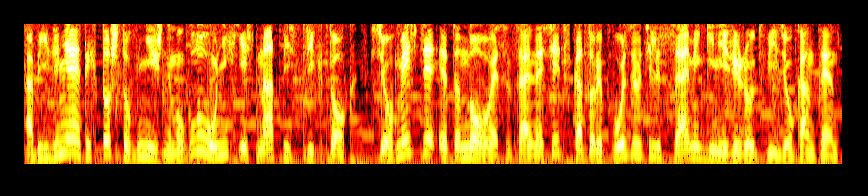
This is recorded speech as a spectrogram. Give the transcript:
Объединяет их то, что в нижнем углу у них есть надпись TikTok. Все вместе — это новая социальная сеть, в которой пользователи сами генерируют видеоконтент.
